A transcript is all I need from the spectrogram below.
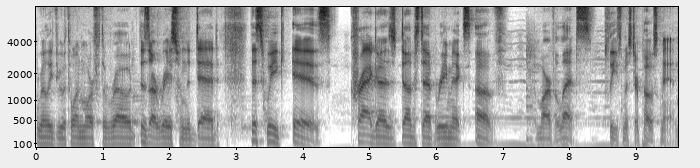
We'll leave you with one more for the road. This is our Race from the Dead. This week is Kraga's dubstep remix of the Marvelettes. Please, Mr. Postman.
